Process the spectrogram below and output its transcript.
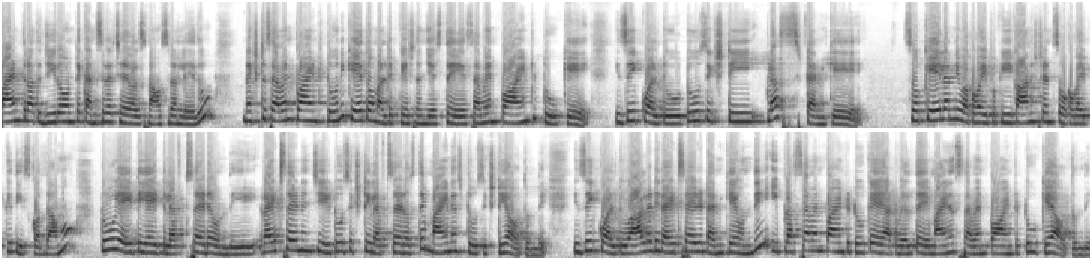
పాయింట్ తర్వాత జీరో ఉంటే కన్సిడర్ చేయవలసిన అవసరం లేదు. నెక్స్ట్ సెవెన్ పాయింట్ టూని కేతో మల్టిప్లికేషన్ చేస్తే seven point two K is equal to two sixty plus ten K so కేలన్నీ ఒకవైపుకి కాన్స్టెంట్స్ ఒకవైపుకి తీసుకొద్దాము. టూ ఎయిటీ ఎయిట్ లెఫ్ట్ సైడే ఉంది. రైట్ సైడ్ నుంచి టూ సిక్స్టీ లెఫ్ట్ సైడ్ వస్తే మైనస్ టూ సిక్స్టీ అవుతుంది. Is equal to already right side ten K ఉంది. ఈ plus seven point two k అటు వెళ్తే minus seven point two k అవుతుంది.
